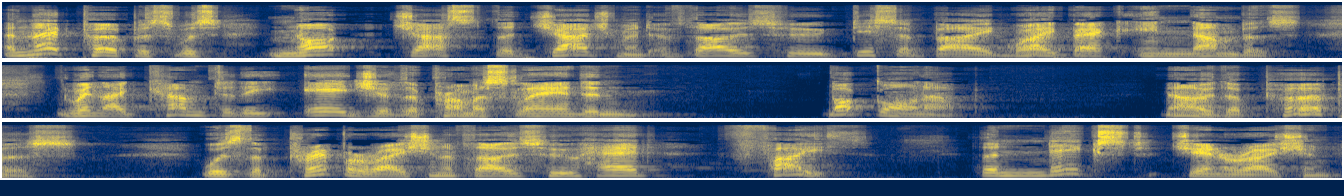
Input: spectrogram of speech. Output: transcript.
And that purpose was not just the judgment of those who disobeyed way back in Numbers, when they'd come to the edge of the promised land and not gone up. No, the purpose was the preparation of those who had faith, the next generation,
